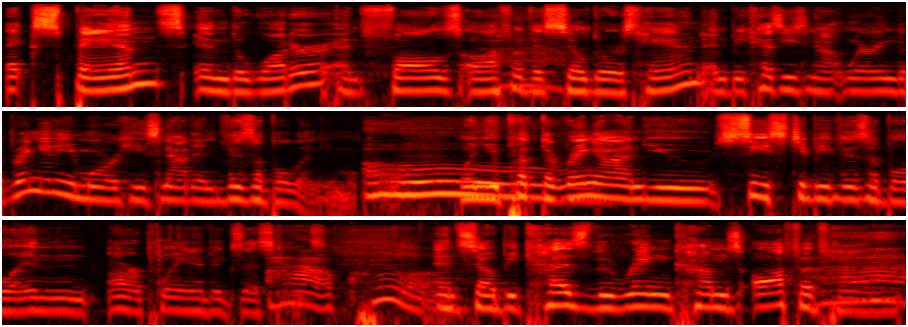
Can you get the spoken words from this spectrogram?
expands in the water and falls off of Isildur's hand. And because he's not wearing the ring anymore, he's not invisible anymore. Oh. When you put the ring on, you cease to be visible in our plane of existence. How cool. And so, because the ring comes off of him,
